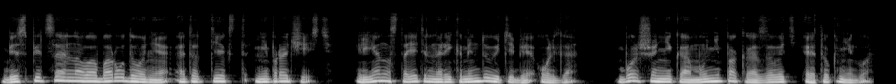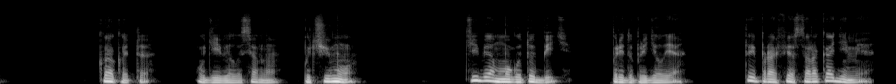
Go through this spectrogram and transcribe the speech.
«Без специального оборудования этот текст не прочесть, и я настоятельно рекомендую тебе, Ольга, больше никому не показывать эту книгу». «Как это?» — удивилась она. «Почему?» «Тебя могут убить», — предупредил я. «Ты профессор Академии.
